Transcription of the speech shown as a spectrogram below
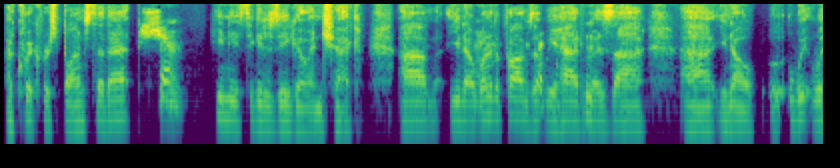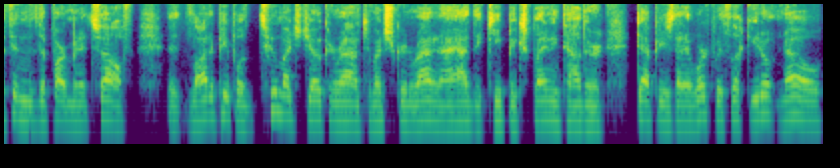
a quick response to that. Sure. He needs to get his ego in check. Um, you know, one of the problems that we had was, uh, uh, you know, w- within the department itself, a lot of people too much joking around, too much screwing around, and I had to keep explaining to other deputies that I worked with, look, you don't know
